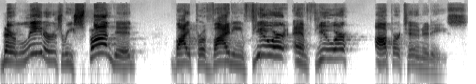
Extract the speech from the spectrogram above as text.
their leaders responded by providing fewer and fewer opportunities.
